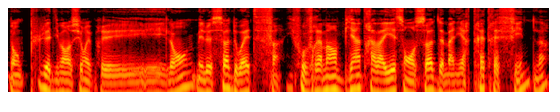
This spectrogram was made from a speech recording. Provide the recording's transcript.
Donc, plus la dimension est, est longue, mais le sol doit être fin. Il faut vraiment bien travailler son sol de manière très, très fine, là.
